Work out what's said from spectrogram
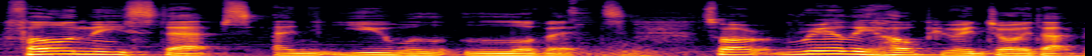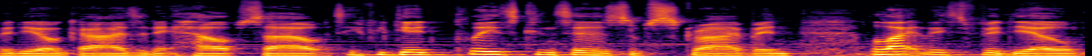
following these steps and you will love it. So I really hope you enjoyed that video guys and it helps out. If you did, please consider subscribing, like this video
